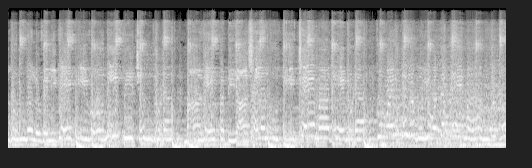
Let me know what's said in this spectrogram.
గుండెలు వెలిగేటి ఓ నీతి చంద్రుడా మా రేపటి ఆశలను తీర్చే మా దేవుడా. కువై తెలుగు యువత ప్రేమ అందుకో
